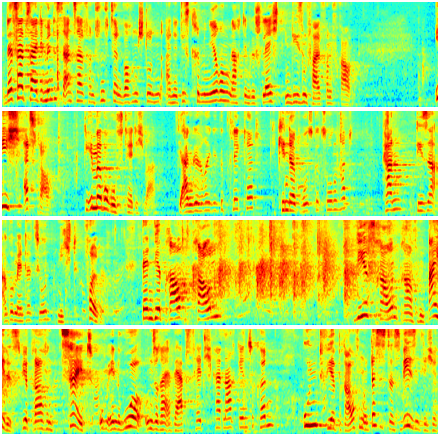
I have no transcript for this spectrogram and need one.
Und deshalb sei die Mindestanzahl von 15 Wochenstunden eine Diskriminierung nach dem Geschlecht, in diesem Fall von Frauen. Ich als Frau, die immer berufstätig war, die Angehörige gepflegt hat, die Kinder großgezogen hat, kann dieser Argumentation nicht folgen. Denn wir brauchen Frauen, wir Frauen brauchen beides. Wir brauchen Zeit, um in Ruhe unserer Erwerbstätigkeit nachgehen zu können. Und wir brauchen, und das ist das Wesentliche,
